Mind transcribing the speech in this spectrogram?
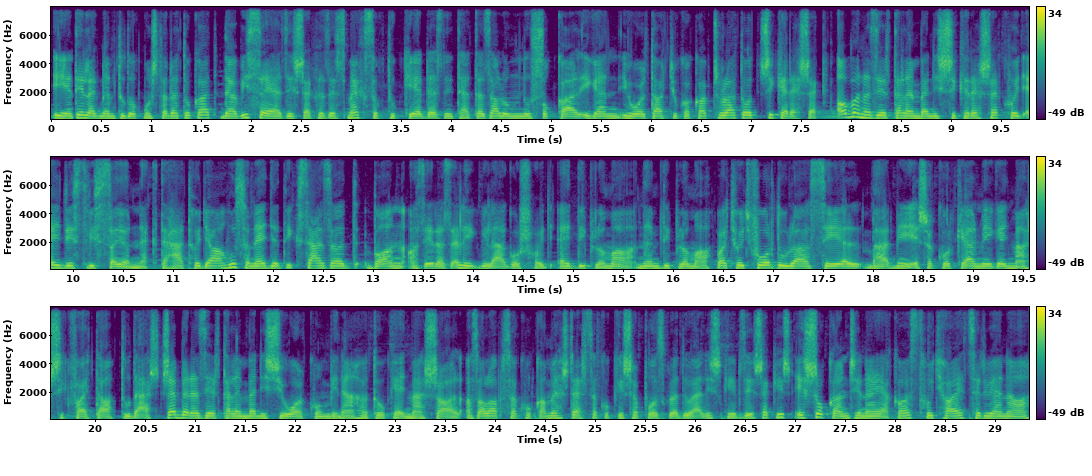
Én tényleg nem tudok most adatokat, de a visszajelzésekhez ezt meg szoktuk kérdezni, tehát az alumnuszokkal igen jól tartjuk a kapcsolatot, sikeresek. Abban az értelemben is sikeresek, hogy egyrészt visszajönnek. Tehát, hogy a 21. században azért az elég világos, hogy egy diploma, nem diploma, vagy hogy fordul a szél, bármi, és akkor kell még egy másik fajta tudás. És ebben az értelemben is jól kombinálhatók egymással az alapszakok, a mesterszakok és a posztgraduális képzések is, és sokan csinálják azt, hogy ha egyszerűen a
